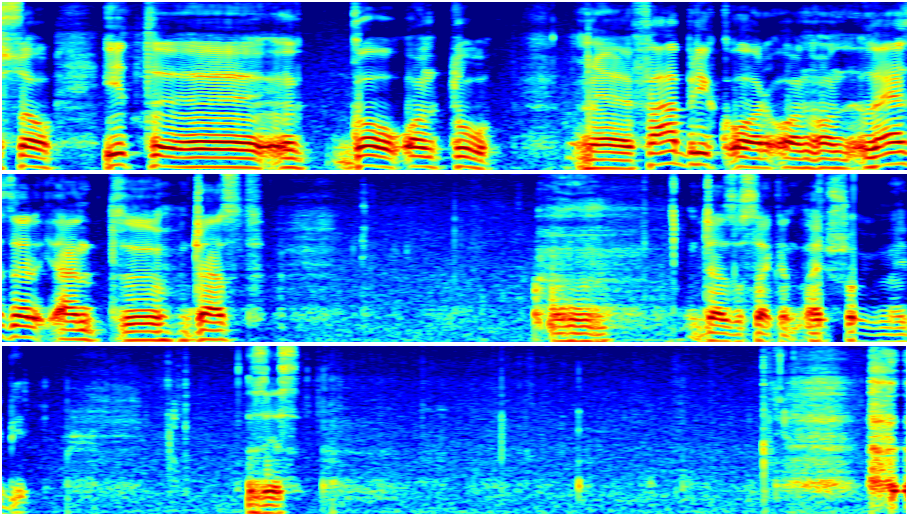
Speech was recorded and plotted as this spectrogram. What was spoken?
So it uh, go on to uh, fabric or on, on leather and uh, just um, just a second. I show you maybe this.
